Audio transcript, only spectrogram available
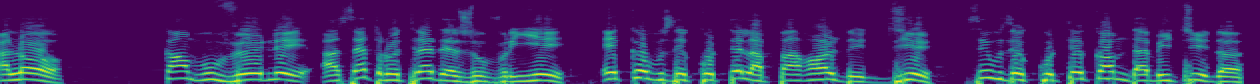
Alors, quand vous venez à cette retraite des ouvriers et que vous écoutez la parole de Dieu, si vous écoutez comme d'habitude,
